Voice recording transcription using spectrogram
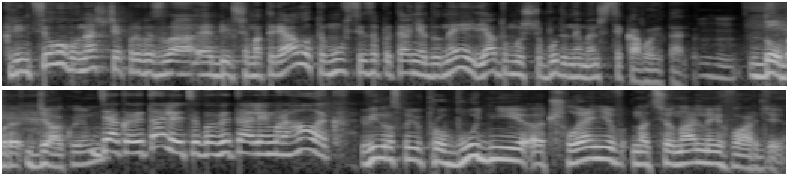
Крім цього, вона ще привезла е, більше матеріалу, тому всі запитання до неї. Я думаю, що буде не менш цікаво, Віталію. Добре, дякуємо. Дякую, Віталію. Це був Віталій Маргалик. Він розповів про будні е, членів Національної гвардії.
